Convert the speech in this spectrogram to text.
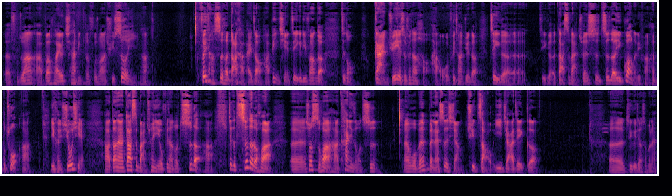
呃服装啊，包括还有其他民族的服装去摄影哈。非常适合打卡拍照哈，并且这个地方的这种感觉也是非常好哈，我非常觉得这个这个大石板村是值得一逛的地方，很不错啊，也很休闲啊。当然，大石板村也有非常多吃的哈。这个吃的的话，呃，说实话哈，看你怎么吃。呃，我们本来是想去找一家这个，呃，这个叫什么呢？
